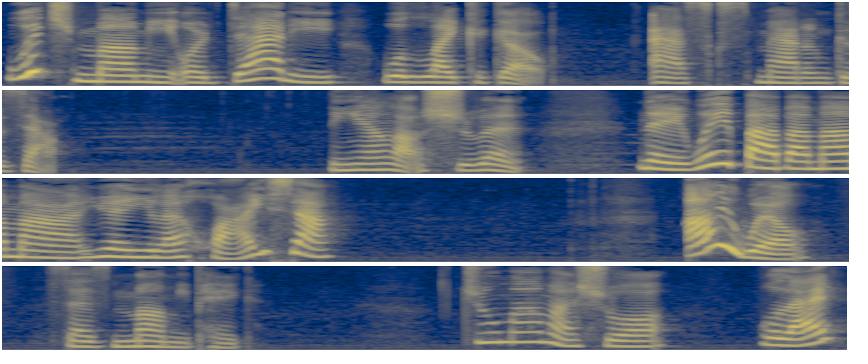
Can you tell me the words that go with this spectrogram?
Which mommy or daddy would like to go? asks Madame Gazelle. 羚羊老师问：“哪位爸爸妈妈愿意来滑一下？”I will, says Mummy Pig. 猪妈妈说：“我来。”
